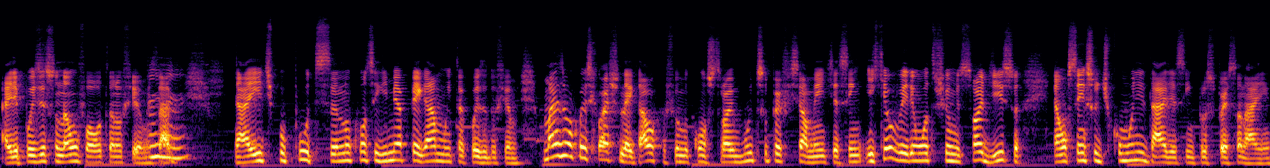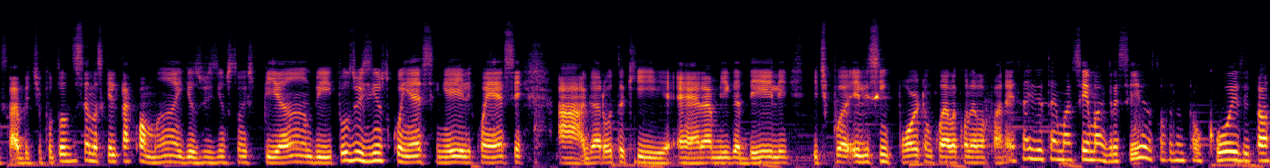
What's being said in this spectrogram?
Aí depois isso não volta no filme, uhum. sabe? Aí, tipo, putz, eu não consegui me apegar a muita coisa do filme. Mas uma coisa que eu acho legal, que o filme constrói muito superficialmente, assim, e que eu veria um outro filme só disso, é um senso de comunidade, assim, pros personagens, sabe? Tipo, todas as cenas que ele tá com a mãe e os vizinhos estão espiando, e todos os vizinhos conhecem ele, conhecem a garota que era amiga dele, e, tipo, eles se importam com ela quando ela aparece. Aí ele tá emagrecer, você tá fazendo tal coisa e tal.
